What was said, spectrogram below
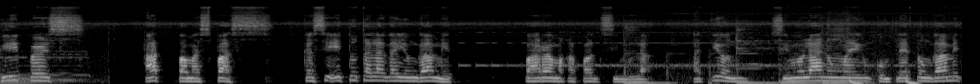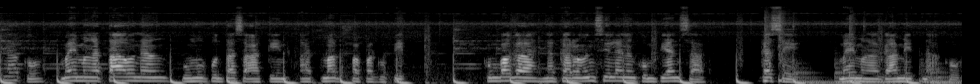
clippers, at pamaspas. Kasi ito talaga yung gamit para makapagsimula. At yun, simula nung may kumpletong gamit na ako, may mga tao nang pumupunta sa akin at magpapagupit. Kumbaga, nagkaroon sila ng kumpiyansa kasi may mga gamit na ako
